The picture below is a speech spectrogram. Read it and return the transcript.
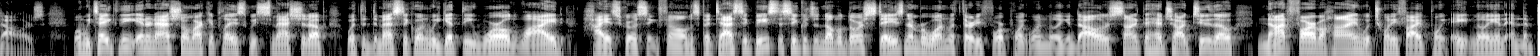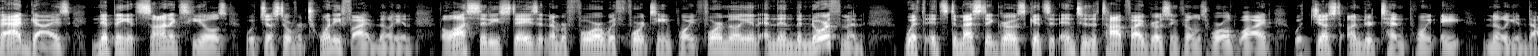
When we take the international marketplace, we smash it up with the domestic one. We get the worldwide highest grossing films. Fantastic Beasts, The Secrets of Dumbledore stays number one with $34.1 million. Sonic the Hedgehog 2, though, not far behind with 25.8 million, and the bad guys nipping at Sonic's heels with just over 25 million. The Lost City stays at number four with 14.4 million, and then The Northman with its domestic gross gets it into the top five grossing films worldwide with just under $10.8 million.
